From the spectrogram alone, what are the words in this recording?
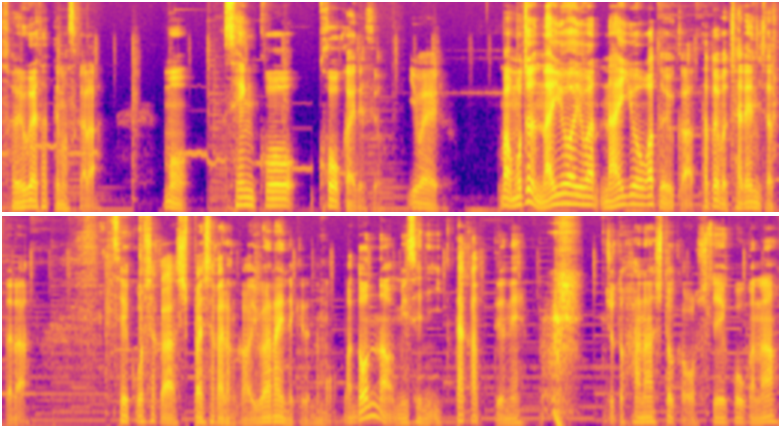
それぐらい経ってますから、もう、先行公開ですよ。いわゆる。まあもちろん内容は言わ、内容はというか、例えばチャレンジだったら、成功したか失敗したかなんかは言わないんだけれども、まあどんなお店に行ったかっていうね、ちょっと話とかをしていこうかな。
